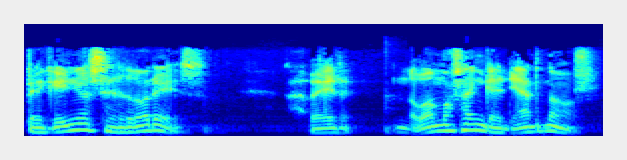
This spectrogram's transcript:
Pequeños errores. A ver, no vamos a engañarnos.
